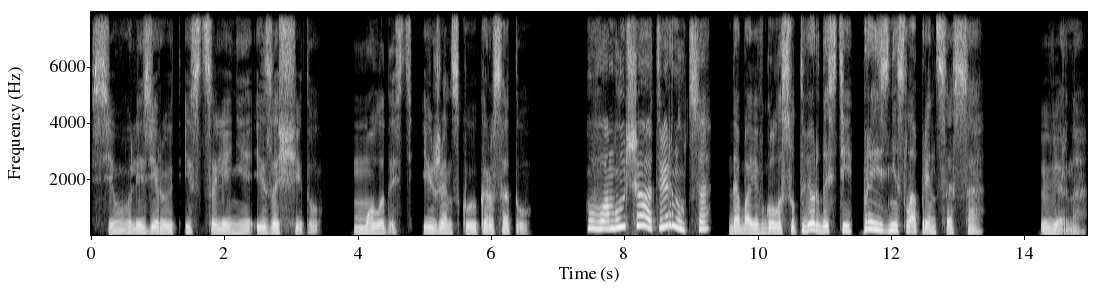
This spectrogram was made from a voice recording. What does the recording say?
«Символизирует исцеление и защиту, молодость и женскую красоту». «Вам лучше отвернуться», — добавив голосу твердости, произнесла принцесса. «Верно»,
